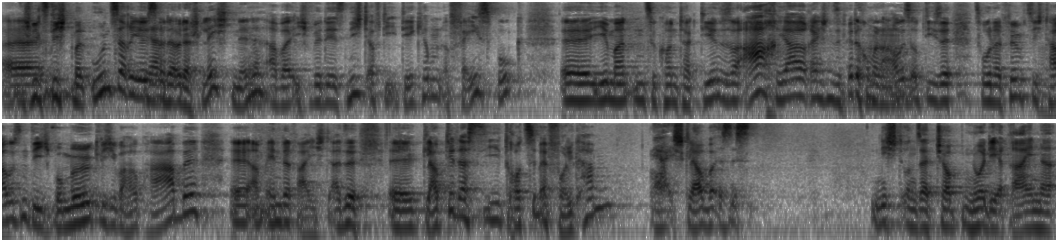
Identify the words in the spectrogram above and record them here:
ich will es nicht mal unseriös ja. oder, oder schlecht nennen, ja. aber ich würde jetzt nicht auf die Idee kommen, auf Facebook äh, jemanden zu kontaktieren und zu sagen, ach ja, rechnen Sie mir doch mal aus, ob diese 250.000, die ich womöglich überhaupt habe, äh, am Ende reicht. Also äh, glaubt ihr, dass die trotzdem Erfolg haben? Ja, ich glaube, es ist nicht unser Job, nur die reine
